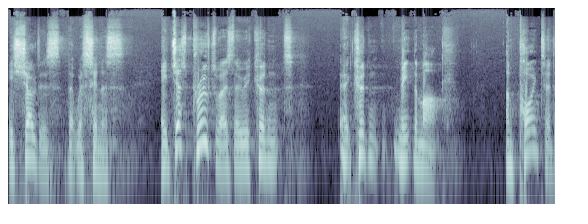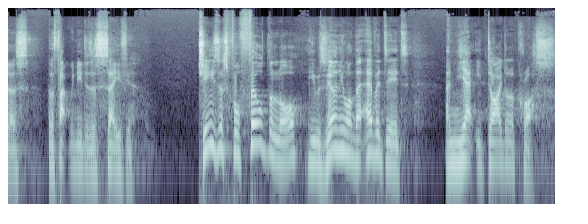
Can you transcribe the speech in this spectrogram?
it showed us that we're sinners. It just proved to us that we couldn't, it couldn't meet the mark and pointed us to the fact we needed a Savior. Jesus fulfilled the law, he was the only one that ever did, and yet he died on a cross.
